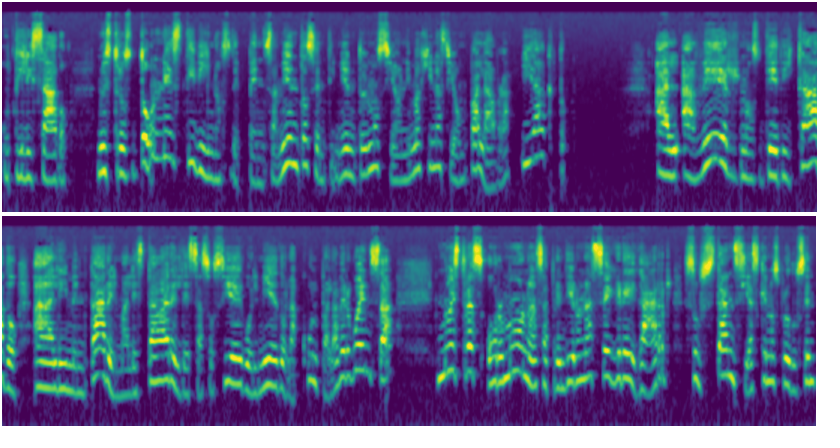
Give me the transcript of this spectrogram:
utilizado nuestros dones divinos de pensamiento, sentimiento, emoción, imaginación, palabra y acto. Al habernos dedicado a alimentar el malestar, el desasosiego, el miedo, la culpa, la vergüenza, nuestras hormonas aprendieron a segregar sustancias que nos producen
